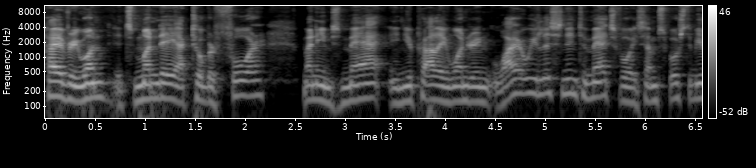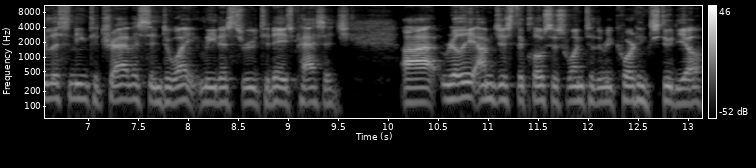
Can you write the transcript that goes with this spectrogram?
Hi, everyone. It's Monday, October 4. My name's Matt, and you're probably wondering why are we listening to Matt's voice? I'm supposed to be listening to Travis and Dwight lead us through today's passage. Uh, really, I'm just the closest one to the recording studio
